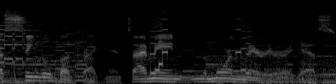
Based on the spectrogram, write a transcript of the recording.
A single bug fragment. I mean, the more the merrier, I guess.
